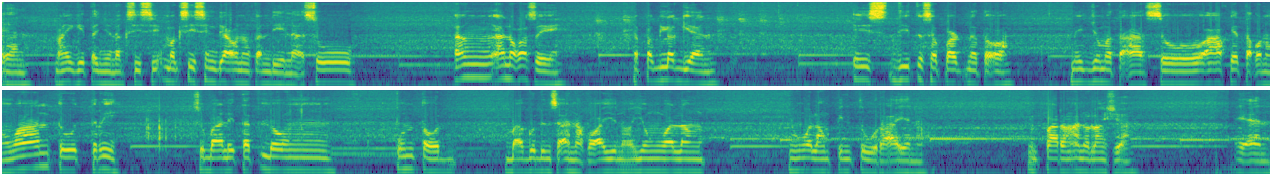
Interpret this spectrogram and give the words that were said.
ayan, makikita nyo nagsisi, magsisindi ako ng kandila. So ang ano kasi na paglagyan is dito sa part na to oh, medyo mataas. So aakit ako ng 1, 2, 3. So bali tatlong puntod bago dun sa anak ko. Ayun oh, yung walang yung walang pintura, ayan oh. Parang ano lang siya. Ayan.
